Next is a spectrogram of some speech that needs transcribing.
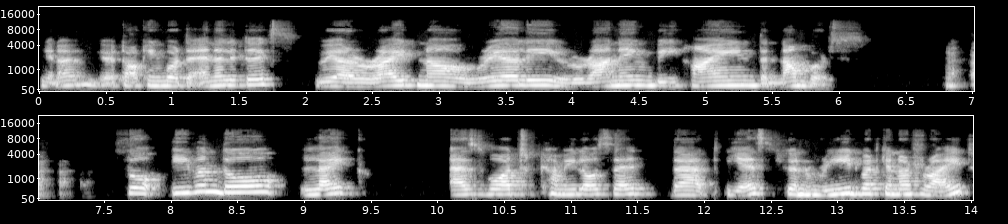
you know, you're talking about the analytics. We are right now really running behind the numbers. So even though, like as what Camilo said, that yes, you can read but cannot write.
